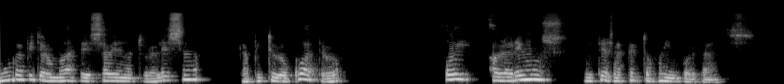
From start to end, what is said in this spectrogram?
en un capítulo más de Sabia Naturaleza, capítulo 4, hoy hablaremos de tres aspectos muy importantes.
